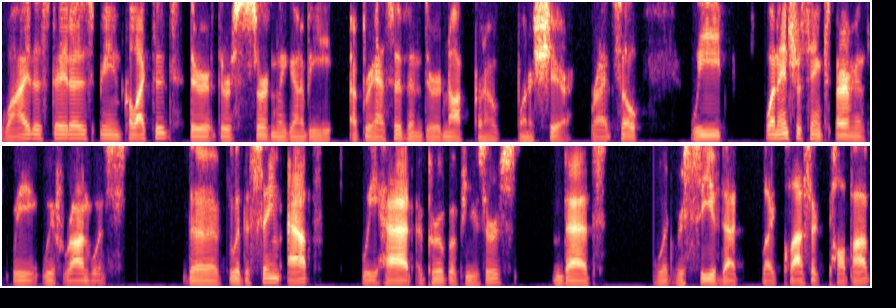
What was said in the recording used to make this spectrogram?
why this data is being collected, they're they're certainly going to be apprehensive and they're not going to want to share, right? So we one interesting experiment we we've run was the with the same app, we had a group of users that would receive that like classic pop-up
